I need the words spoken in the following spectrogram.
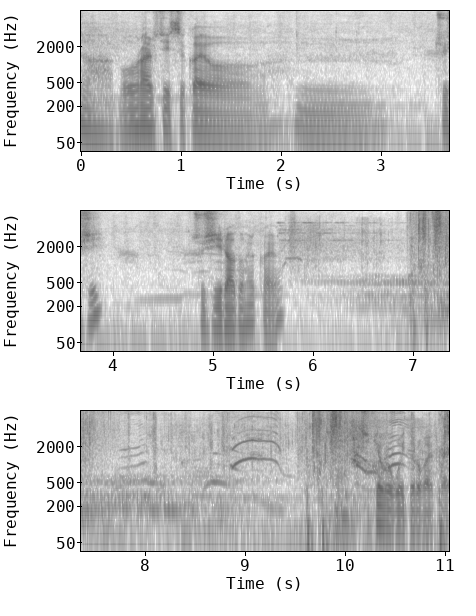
자, 뭘 할 수 있을까요? 음, 주시? 주시라도 할까요? 자, 지켜보고 있도록 할까요?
